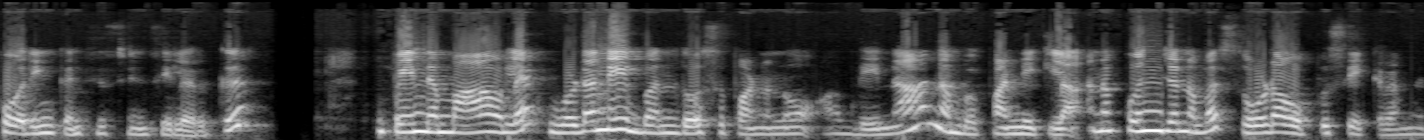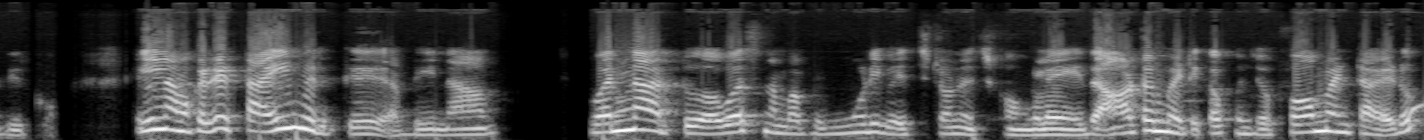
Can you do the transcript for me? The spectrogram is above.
போரிங் கன்சிஸ்டன்சில இருக்கு. இப்ப இந்த மாவுல உடனே பந்தோசை பண்ணணும் அப்படின்னா நம்ம பண்ணிக்கலாம். ஆனா கொஞ்சம் நம்ம சோடா உப்பு சேர்க்கிற மாதிரி இருக்கும். இல்ல நம்ம கிட்ட டைம் இருக்கு அப்படின்னா ஒன் ஆர் டூ ஹவர்ஸ் நம்ம அப்படி மூடி வச்சிட்டோம்னு வச்சுக்கோங்களேன். இது ஆட்டோமேட்டிக்கா கொஞ்சம் ஃபர்மெண்ட் ஆயிடும்.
